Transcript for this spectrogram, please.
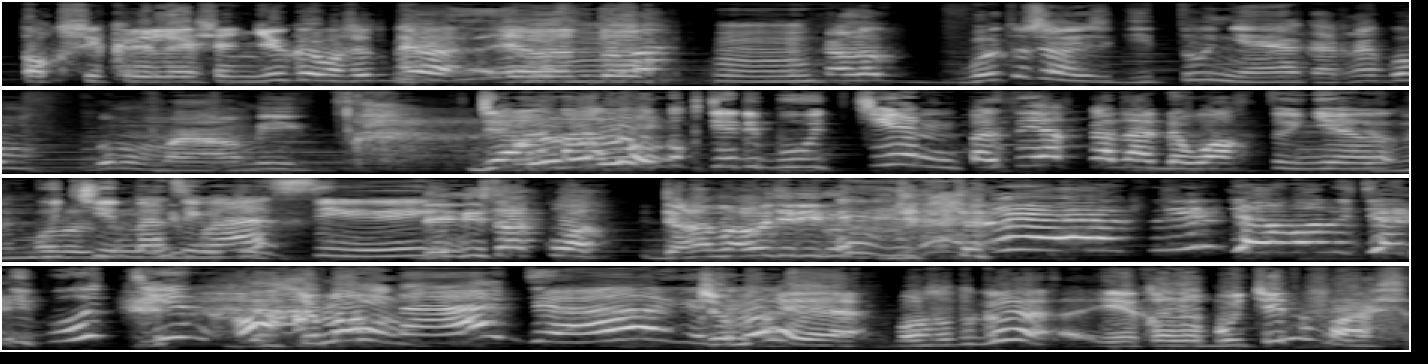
toxic relation juga maksud gue Nah, ya iya. untuk Hmm. Kalau gue tuh sampai segitunya karena gue gue memahami Jangan Lu- malu lu- untuk jadi bucin, pasti akan ada waktunya Jangan bucin jadi masing-masing. Denny Sakwat, jangan malu jadi Iya, sih, jangan malu jadi bucin. Oh, Cuma- aja. Gitu. Cuma ya maksud gue ya kalau bucin fase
